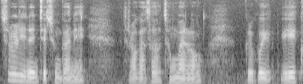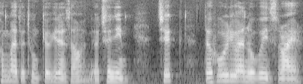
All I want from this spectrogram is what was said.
출리는 이제 중간에 들어가서 정말로 그리고 이, 이 컴마도 동격이라서 주님, 즉 the Holy One of Israel,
